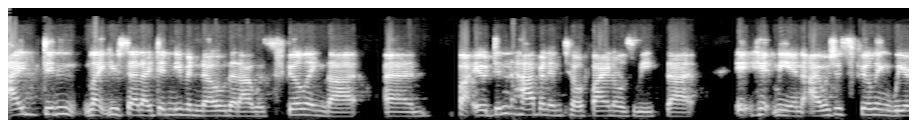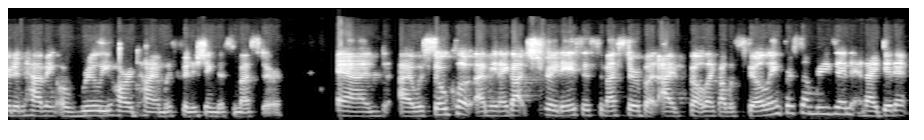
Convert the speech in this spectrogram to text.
I didn't, like you said, I didn't even know that I was feeling that. And, but it didn't happen until finals week that it hit me. And I was just feeling weird and having a really hard time with finishing the semester. And I was so close. I mean, I got straight A's this semester, but I felt like I was failing for some reason. And I didn't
